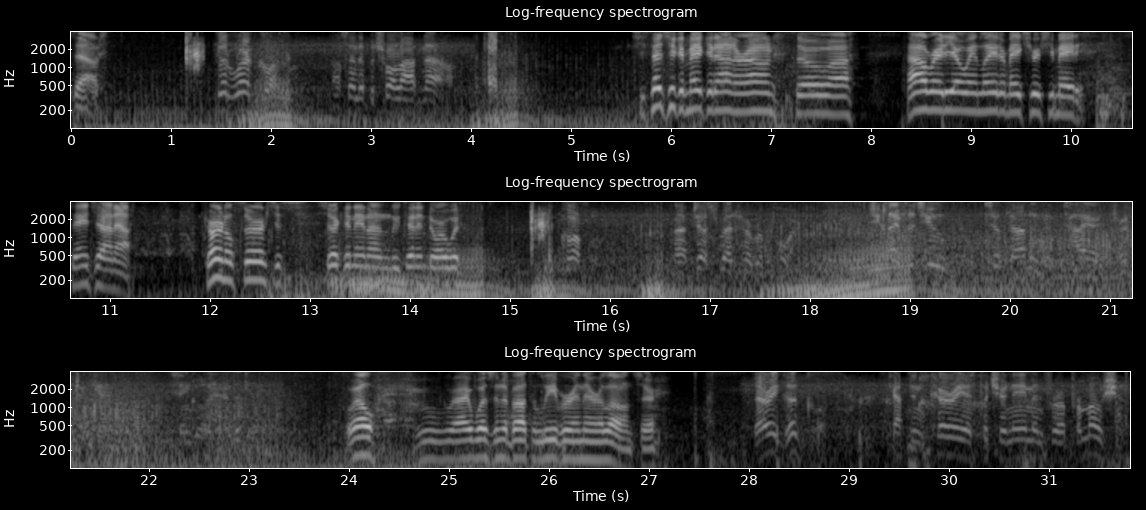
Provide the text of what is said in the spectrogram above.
is out. Good work, Corporal. I'll send a patrol out now. She said she could make it on her own, so uh, I'll radio in later, make sure she made it. St. John out. Colonel, sir, just checking in on Lieutenant Norwood. Corporal, I've just read her report. She claims that you took out an entire drifter camp single-handedly. Well, I wasn't about to leave her in there alone, sir. Very good, Corporal. Captain Curry has put your name in for a promotion.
